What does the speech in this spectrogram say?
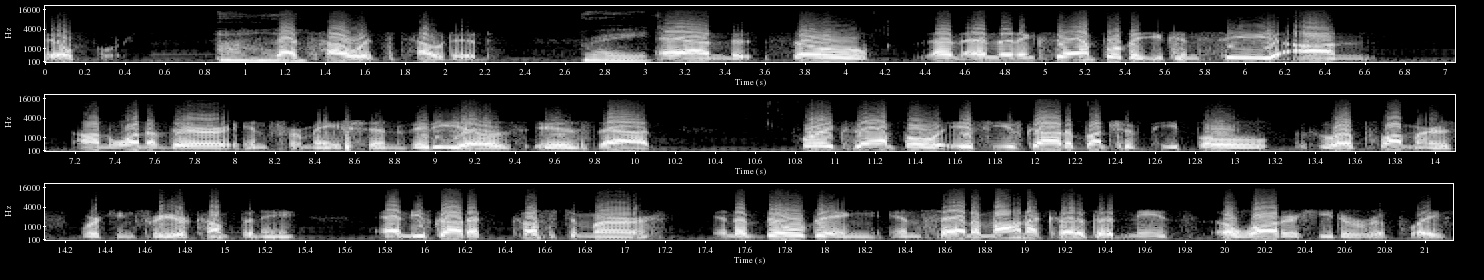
sales force. uh-huh. That's how it's touted. right. And so, and, and an example that you can see on on one of their information videos is that, for example, if you've got a bunch of people who are plumbers working for your company, and you've got a customer in a building in Santa Monica that needs a water heater replaced,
